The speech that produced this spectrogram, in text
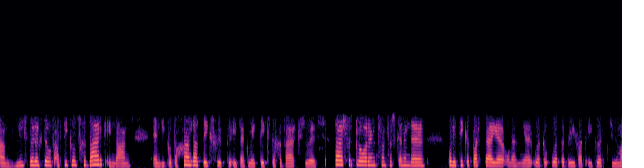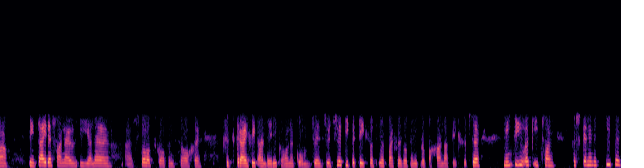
um nuusberigte of artikels gewerk en dan in die propaganda teksgroep het ek met tekste gewerk soos persverklaringe van verskillende politieke partye onder meer ook 'n oop brief wat Edward Zuma ten tye van nou die hele uh, staatskapingssage geskryf het aan Derek Hanekom. So so so tipe teks was ook byvoorbeeld in die propaganda teksgroep. So mense sien ook iets van verskillende tipe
